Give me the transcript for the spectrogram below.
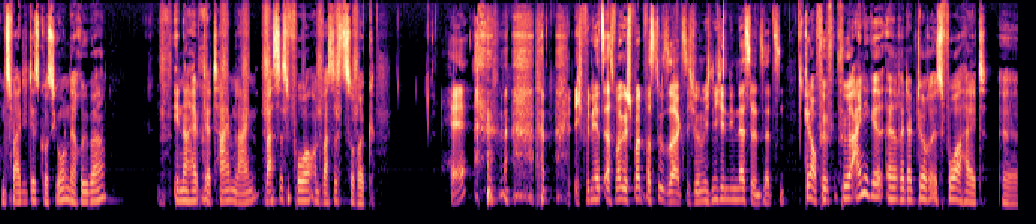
Und zwar die Diskussion darüber, innerhalb der Timeline, was ist vor und was ist zurück. Hä? ich bin jetzt erstmal gespannt, was du sagst. Ich will mich nicht in die Nesseln setzen. Genau, für, für einige äh, Redakteure ist vor halt äh,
